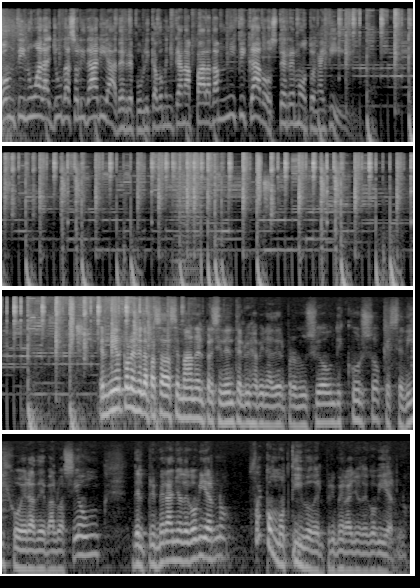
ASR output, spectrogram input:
Continúa la ayuda solidaria de República Dominicana para damnificados terremoto en Haití. El miércoles de la pasada semana el presidente Luis Abinader pronunció un discurso que se dijo era de evaluación del primer año de gobierno, fue con motivo del primer año de gobierno.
